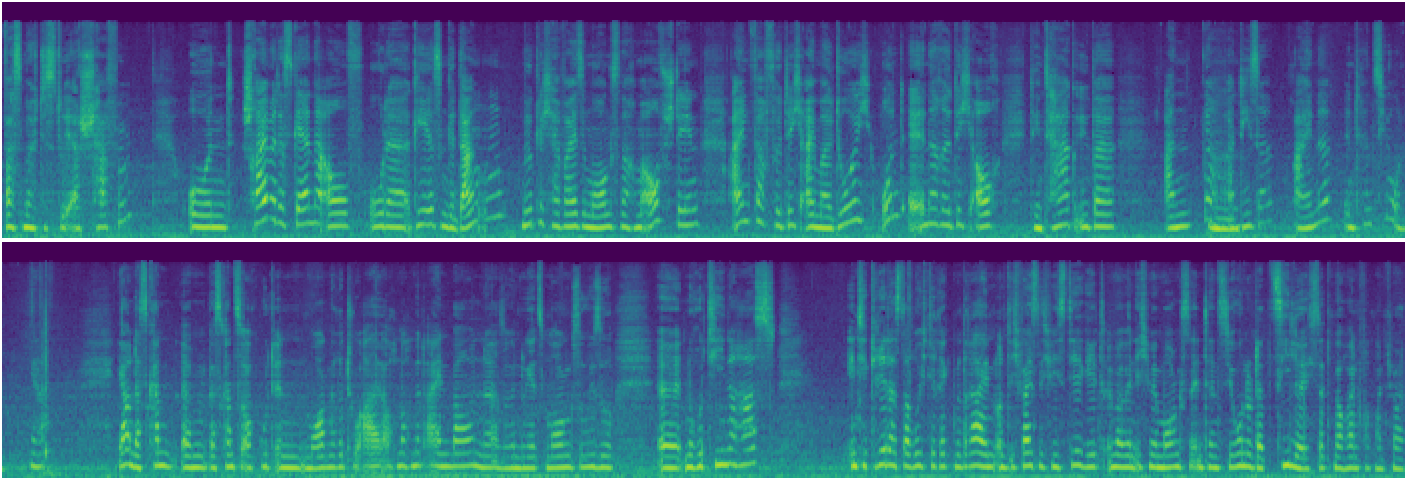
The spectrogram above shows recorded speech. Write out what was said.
Was möchtest du erschaffen? Und schreibe das gerne auf oder gehe es in Gedanken, möglicherweise morgens nach dem Aufstehen, einfach für dich einmal durch und erinnere dich auch den Tag über an, ja, mhm. an diese eine Intention. Ja. Ja, und das, kann, ähm, das kannst du auch gut in Morgenritual auch noch mit einbauen. Ne? Also wenn du jetzt morgens sowieso äh, eine Routine hast, integriere das da ruhig direkt mit rein. Und ich weiß nicht, wie es dir geht, immer wenn ich mir morgens eine Intention oder Ziele, ich setze mir auch einfach manchmal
